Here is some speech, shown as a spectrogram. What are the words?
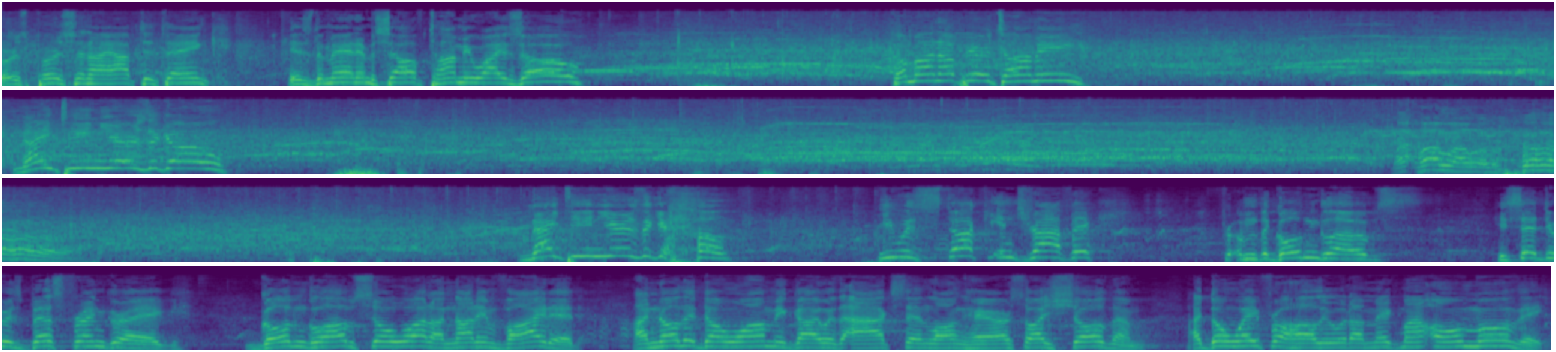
First person I have to thank is the man himself, Tommy Wiseau. Come on up here, Tommy. 19 years ago, uh, whoa. 19 years ago, he was stuck in traffic from the Golden Globes. He said to his best friend Greg, Golden Globes, so what? I'm not invited. I know they don't want me, guy with accent, long hair, so I show them. I don't wait for Hollywood, I make my own movie.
